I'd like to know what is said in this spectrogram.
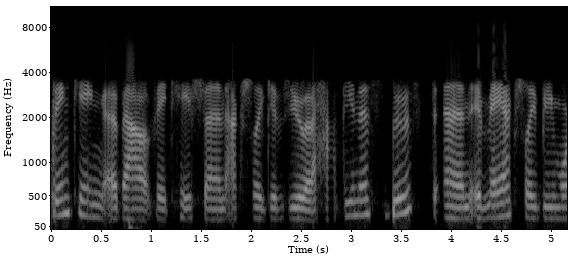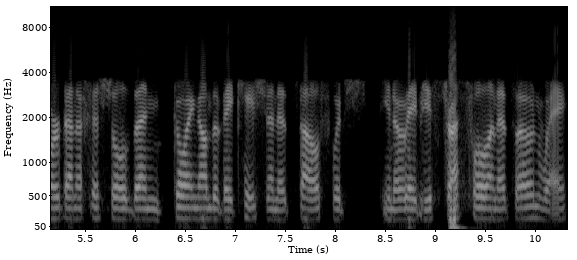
thinking about vacation actually gives you a happiness boost, and it may actually be more beneficial than going on the vacation itself, which you know may be stressful in its own way.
